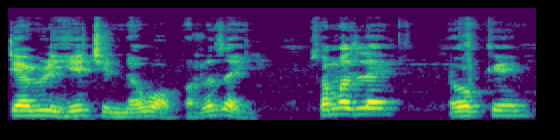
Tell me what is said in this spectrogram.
त्यावेळी हे चिन्ह वापरलं जाईल. समजलंय? ओके.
